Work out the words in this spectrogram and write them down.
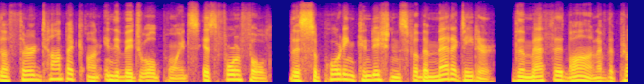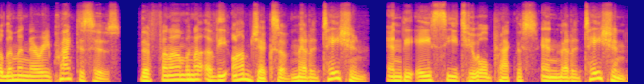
The third topic on individual points is fourfold the supporting conditions for the meditator, the method on of the preliminary practices, the phenomena of the objects of meditation, and the actual practice and meditation.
